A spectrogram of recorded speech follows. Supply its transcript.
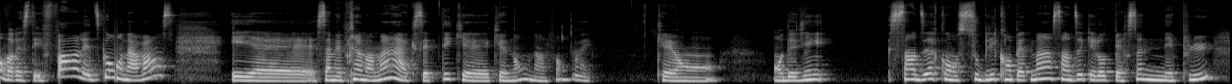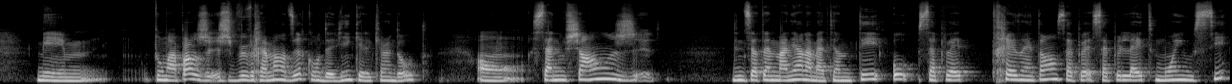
on va rester fort, let's go, on avance. Et euh, ça m'a pris un moment à accepter que, que non, dans le fond. Ouais. Qu'on on devient, sans dire qu'on s'oublie complètement, sans dire que l'autre personne n'est plus, mais hum, pour ma part, je, je veux vraiment dire qu'on devient quelqu'un d'autre. On, ça nous change d'une certaine manière, la maternité, oh, ça peut être très intense, ça peut, ça peut l'être moins aussi.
